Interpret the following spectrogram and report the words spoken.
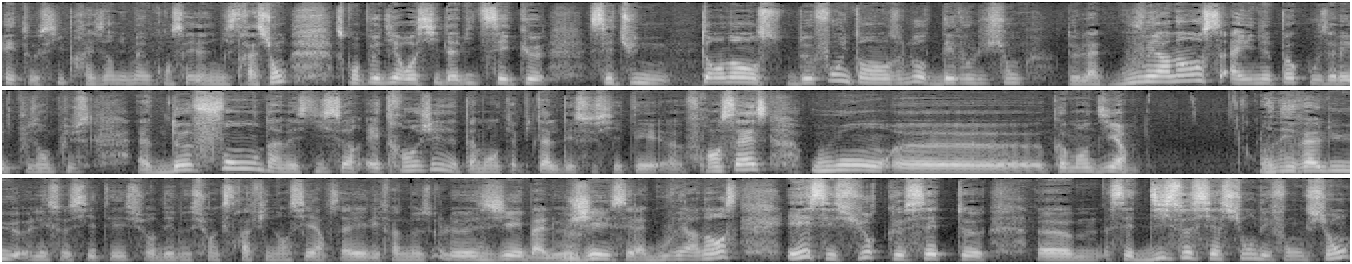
est aussi président du même conseil d'administration. Ce qu'on peut dire aussi, David, c'est que c'est une tendance de fond, une tendance lourde d'évolution de la gouvernance à une époque où vous avez de plus en plus euh, de fonds d'investisseurs étrangers, notamment au capital des sociétés euh, françaises, où on, euh, comment dire, on évalue les sociétés sur des notions extra-financières, vous savez, les fameuses l'ESG, bah, le G c'est la gouvernance, et c'est sûr que cette, euh, cette dissociation des fonctions,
